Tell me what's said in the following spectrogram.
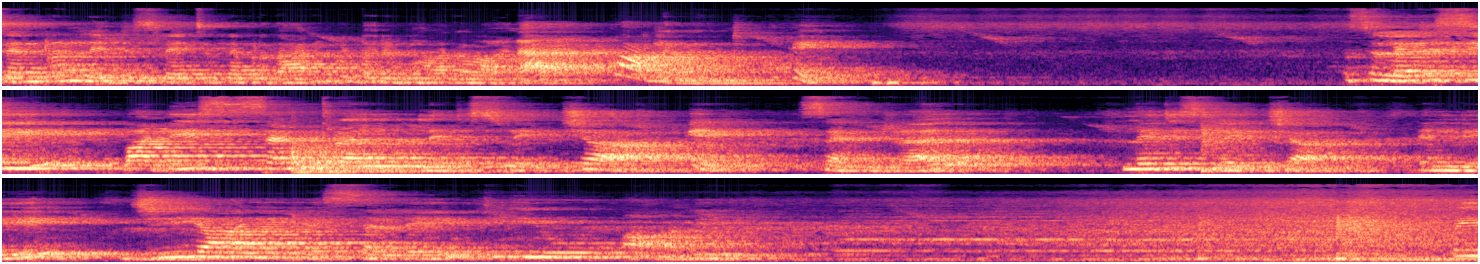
സെൻട്രൽ ലെജിസ്ലേച്ചറിന്റെ പ്രധാനപ്പെട്ട ഒരു ഭാഗമാണ് parliament okay So let us see what is central legislature. Okay, central legislature. L E. ഈ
